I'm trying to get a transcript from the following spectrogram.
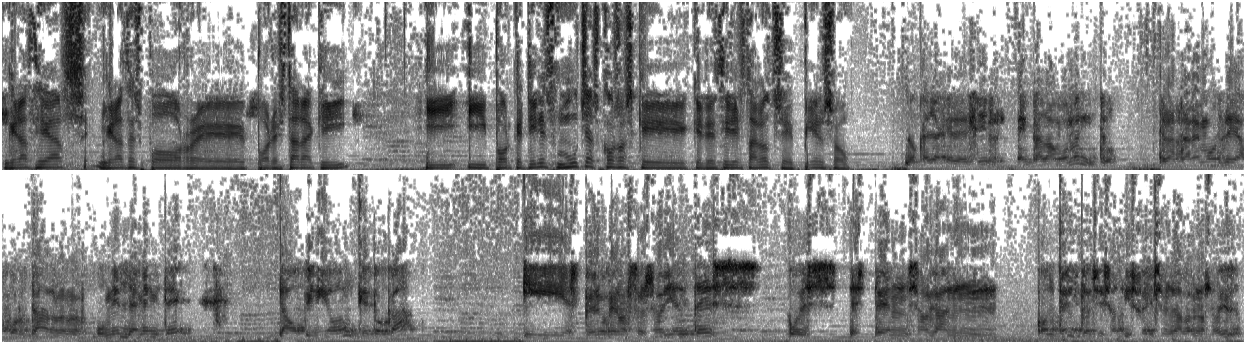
gracias, gracias por, eh, por estar aquí y, y, porque tienes muchas cosas que, que decir esta noche, pienso. Lo que haya que decir en cada momento. Trataremos de aportar humildemente la opinión que toca y espero que nuestros oyentes pues estén salgan contentos y satisfechos de habernos oído.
